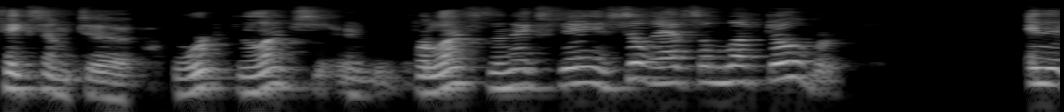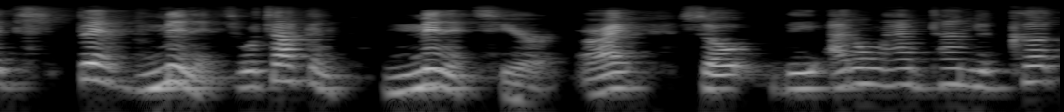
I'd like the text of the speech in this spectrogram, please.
take some to work lunch uh, for lunch the next day, and still have some left over. And it's spent minutes. We're talking minutes here, all right? So the I don't have time to cook.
